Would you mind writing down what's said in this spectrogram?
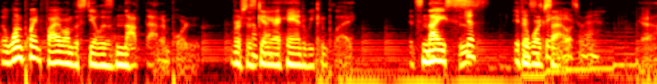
The 1.5 on the steel is not that important versus Okay. getting a hand we can play. It's nice Just if just it works spade out. ace, okay. Yeah.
